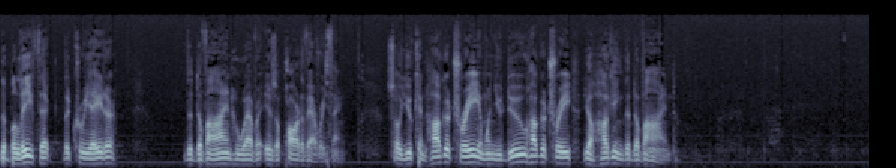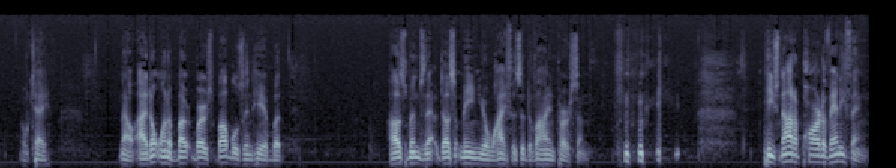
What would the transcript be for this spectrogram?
the belief that the Creator, the divine, whoever, is a part of everything. So you can hug a tree, and when you do hug a tree, you're hugging the divine. Okay? Now, I don't want to burst bubbles in here, but husbands, that doesn't mean your wife is a divine person. He's not a part of anything.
